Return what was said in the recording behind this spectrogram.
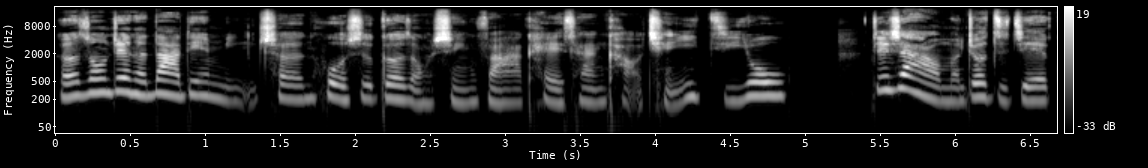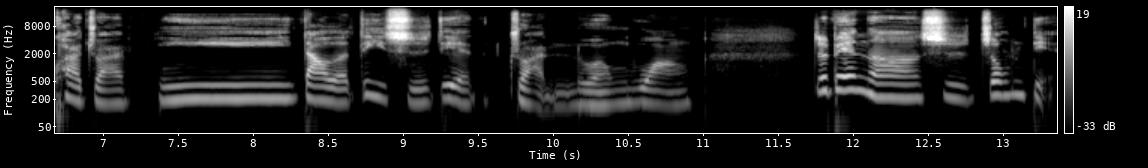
而中间的大殿名称或是各种刑罚，可以参考前一集哦。接下来，我们就直接快转，咦，到了第十殿转轮王这边呢，是终点，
